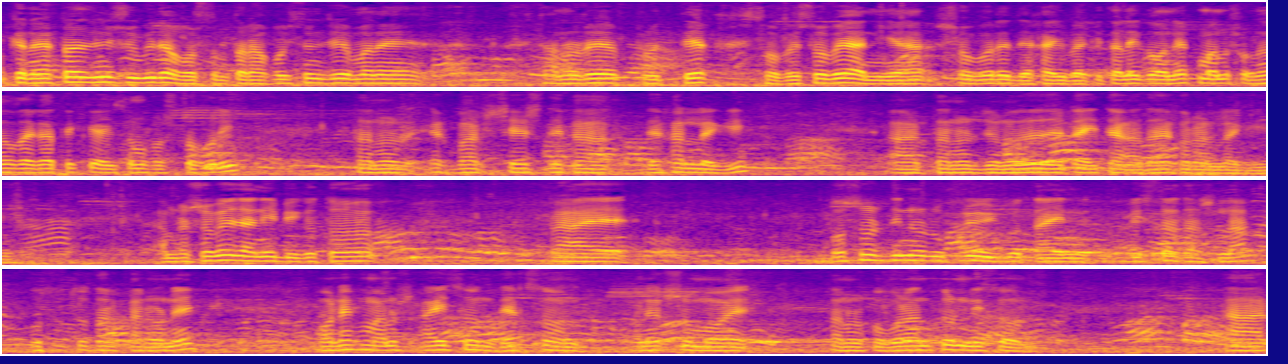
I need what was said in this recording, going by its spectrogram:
এখানে একটা জিনিস সুবিধা করছেন, তারা কইছেন যে মানে তানরে প্রত্যেক সবে সবে আনিয়া সবরে দেখাইবা কি তাহলে অনেক মানুষ অনেক জায়গা থেকে আইসন কষ্ট করি? তানোর একবার শেষ দেখা, দেখার লাগি। আর তানোর জন্য যেটা এটা আদায় করার লাগি। আমরা সবাই জানি বিগত প্রায় বছর দিনের উপরে হইব, তাই বিস্তার আসলা অসুস্থতার কারণে। অনেক মানুষ আইসন দেখছন অনেক সময় তানোর খবরান্তর নিছন আর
